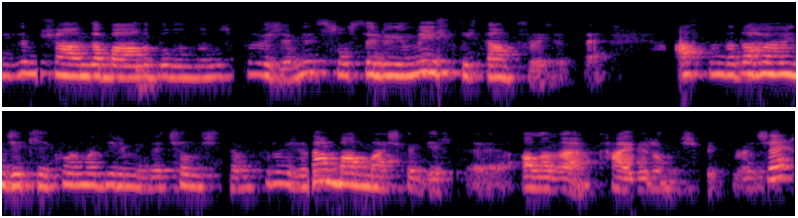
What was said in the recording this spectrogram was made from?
bizim şu anda bağlı bulunduğumuz projemiz sosyal uyum ve istihdam projesi aslında daha önceki koruma biriminde çalıştığım projeden bambaşka bir e, alana kaydırılmış bir proje.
